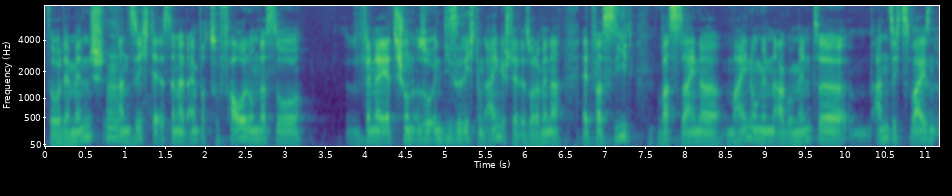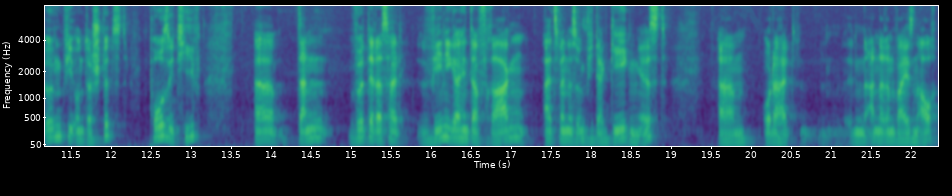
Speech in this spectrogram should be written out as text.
so der Mensch mhm. an sich, der ist dann halt einfach zu faul, um das so wenn er jetzt schon so in diese Richtung eingestellt ist oder wenn er etwas sieht, was seine Meinungen, Argumente, Ansichtsweisen irgendwie unterstützt, positiv, äh, dann wird er das halt weniger hinterfragen, als wenn es irgendwie dagegen ist. Ähm, oder halt in anderen Weisen auch.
